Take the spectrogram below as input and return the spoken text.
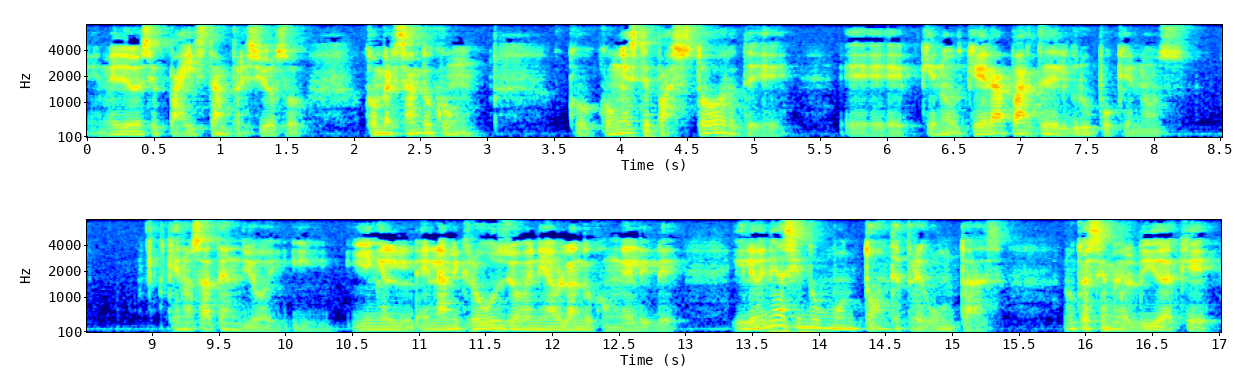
en, medio de ese país tan precioso conversando con, con, este pastor de, eh, que, no, que era parte del grupo que nos, que nos atendió y, y en, el, en la microbús yo venía hablando con él y le, y le venía haciendo un montón de preguntas. Nunca se me olvida que,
